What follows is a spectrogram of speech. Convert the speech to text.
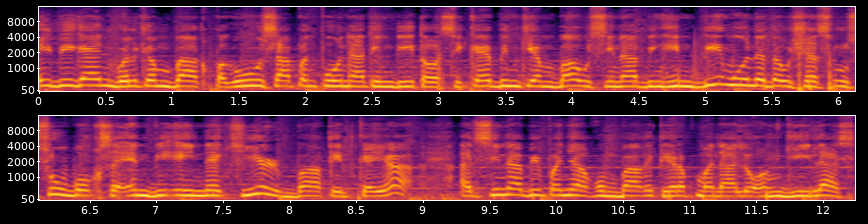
kaibigan, welcome back. Pag-uusapan po natin dito si Kevin Kiambao. Sinabing hindi muna daw siya susubok sa NBA next year. Bakit kaya? At sinabi pa niya kung bakit hirap manalo ang Gilas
